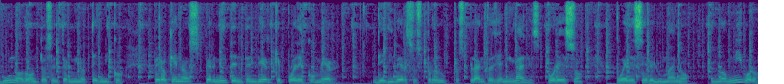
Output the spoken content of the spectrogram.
bunodonto, es el término técnico, pero que nos permite entender que puede comer de diversos productos, plantas y animales. Por eso puede ser el humano un omnívoro.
